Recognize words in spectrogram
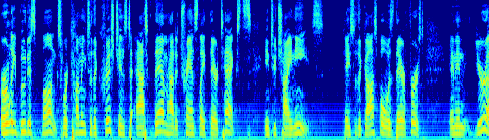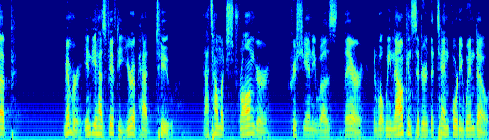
early Buddhist monks were coming to the Christians to ask them how to translate their texts into Chinese. Okay, so the gospel was there first. And in Europe, remember, India has 50, Europe had two. That's how much stronger Christianity was there in what we now consider the 1040 window,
